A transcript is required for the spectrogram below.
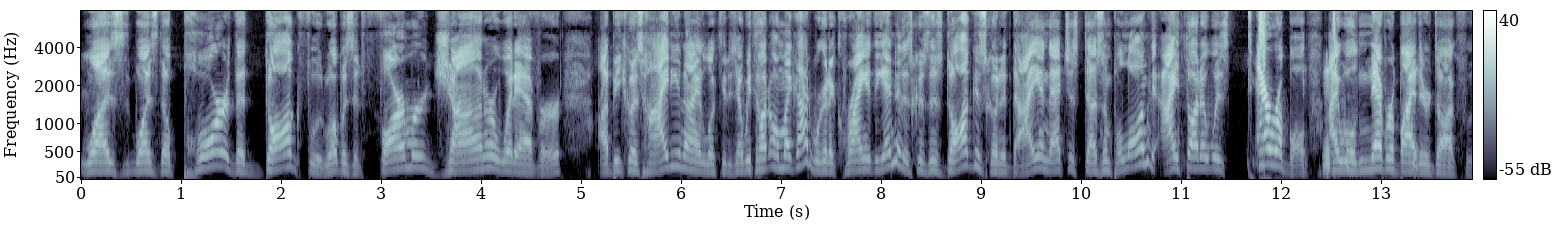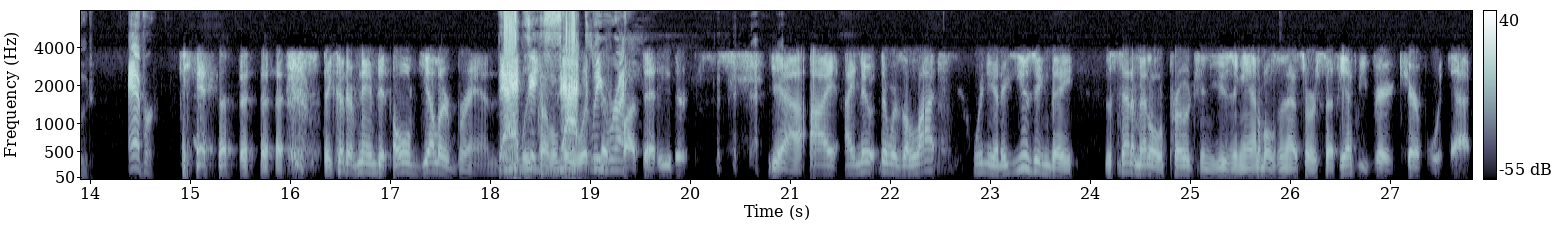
was was the poor the dog food. What was it, Farmer John or whatever? Uh, because Heidi and I looked at it and we thought, oh my God, we're going to cry at the end of this because this dog is going to die and that just doesn't belong. I thought it was terrible. I will never buy their dog food ever. they could have named it Old Yeller Brand. That's we probably exactly wouldn't have right. Bought that either. yeah, I I knew there was a lot when you're using the the sentimental approach and using animals and that sort of stuff. You have to be very careful with that.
